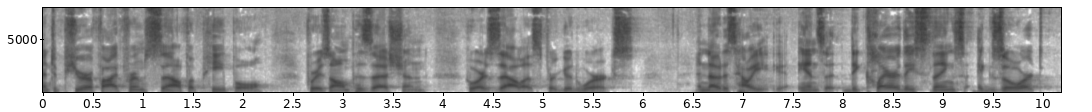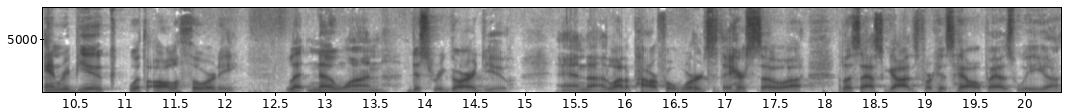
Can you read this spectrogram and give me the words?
and to purify for himself a people for his own possession who are zealous for good works. And notice how he ends it declare these things, exhort and rebuke with all authority. Let no one disregard you and uh, a lot of powerful words there. So uh, let's ask God for His help as we uh,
